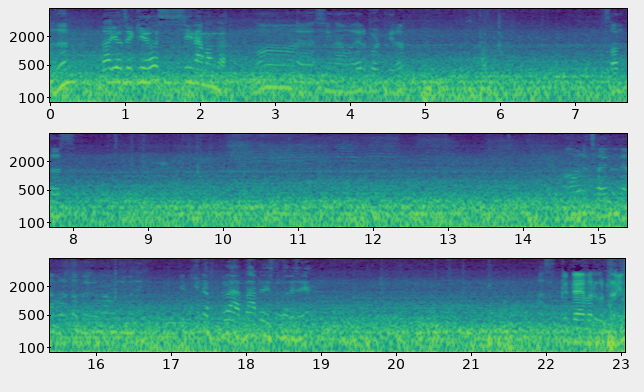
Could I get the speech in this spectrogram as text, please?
हजुर। ल यो चाहिँ के हो? सिनामङ्ग। सिनामा एयरपोर्टतिर। सन्तोष अरू छैन त्यहाँबाट तपाईँकोमा आउने भने यो किन बा- बाटो यस्तो गरेछ क्या त्यो ड्राइभरको ट्रेल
